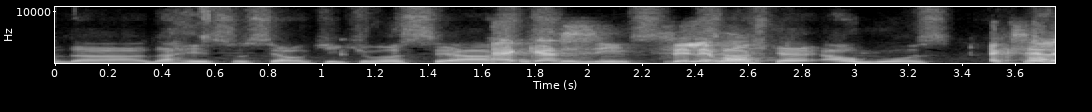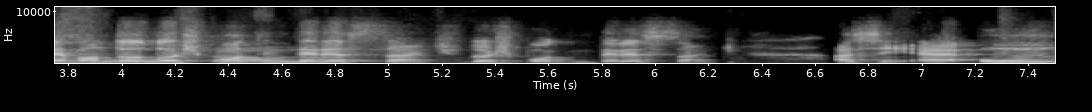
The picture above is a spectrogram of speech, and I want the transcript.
da, da, rede social. O que, que você acha? É que assim, você, levant... é, alguns é que você levantou dois pontos interessantes. Dois pontos interessantes. Assim, é, um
